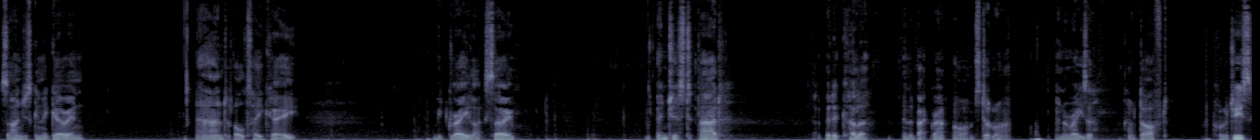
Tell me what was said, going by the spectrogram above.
So I'm just going to go in and I'll take a mid grey like so and just add a bit of colour in the background. Oh, I'm still on an eraser. How daft. Apologies.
